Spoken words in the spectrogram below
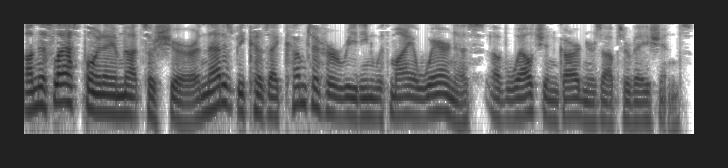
On this last point I am not so sure, and that is because I come to her reading with my awareness of Welch and Gardner's observations.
